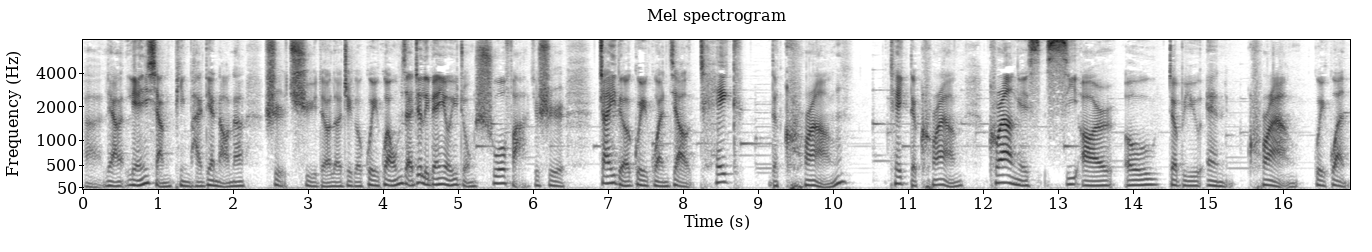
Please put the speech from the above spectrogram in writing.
啊两联想品牌电脑呢，是取得了这个桂冠。我们在这里边有一种说法，就是摘得桂冠叫 Take the crown，Take the crown，crown is C R O W N，crown 桂冠。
